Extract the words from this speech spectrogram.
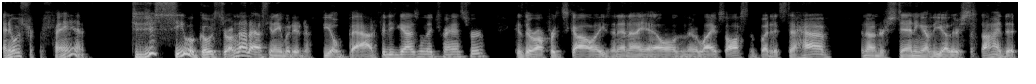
and it was for fans to just see what goes through. I'm not asking anybody to feel bad for these guys when they transfer because they're offered scholars and NILs and their life's awesome, but it's to have an understanding of the other side that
